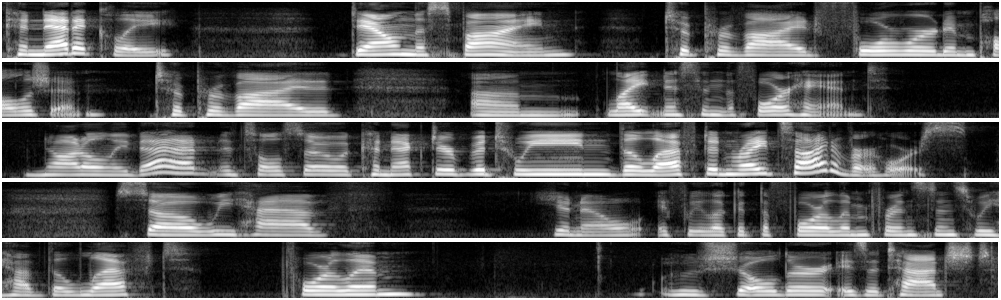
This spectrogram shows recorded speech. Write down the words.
kinetically down the spine to provide forward impulsion, to provide um, lightness in the forehand. Not only that, it's also a connector between the left and right side of our horse. So we have, you know, if we look at the forelimb, for instance, we have the left forelimb whose shoulder is attached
